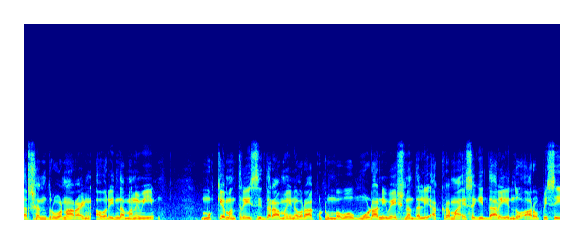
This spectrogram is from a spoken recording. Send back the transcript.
ದರ್ಶನ್ ಧ್ರುವನಾರಾಯಣ್ ಅವರಿಂದ ಮನವಿ. ಮುಖ್ಯಮಂತ್ರಿ ಸಿದ್ದರಾಮಯ್ಯನವರ ಕುಟುಂಬವು ಮೂಡ ನಿವೇಶನದಲ್ಲಿ ಅಕ್ರಮ ಎಸಗಿದ್ದಾರೆ ಎಂದು ಆರೋಪಿಸಿ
